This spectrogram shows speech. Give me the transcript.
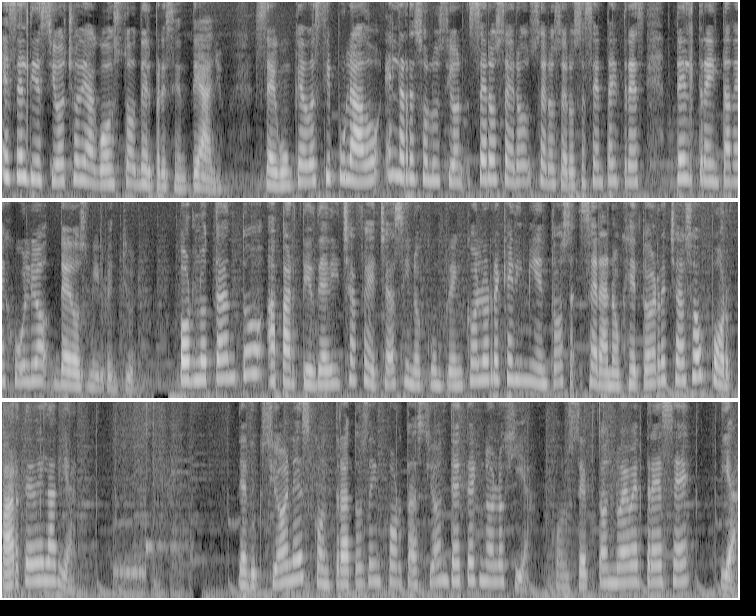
es el 18 de agosto del presente año, según quedó estipulado en la resolución 000063 del 30 de julio de 2021. Por lo tanto, a partir de dicha fecha, si no cumplen con los requerimientos, serán objeto de rechazo por parte de la DIAN. Deducciones, contratos de importación de tecnología. Concepto 913 DIAN.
